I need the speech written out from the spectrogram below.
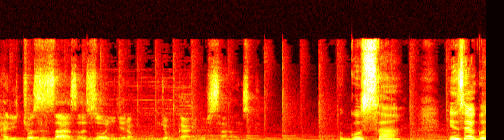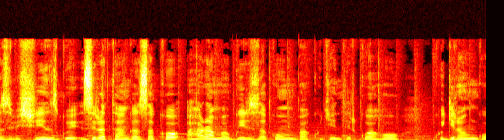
hari icyo zizaza zongera ku buryo bwari busanzwe. Gusa inzego zibishinzwe ziratangaza ko hari amabwiriza agomba kugenderwaho kugira ngo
